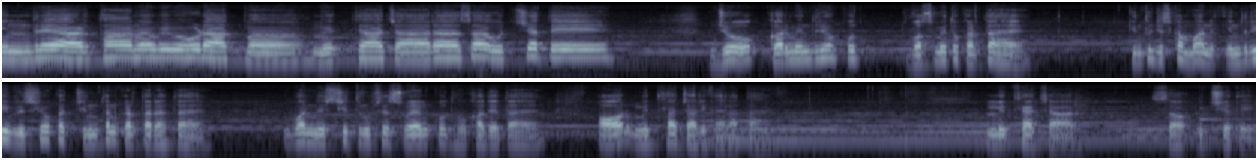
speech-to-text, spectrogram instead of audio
इंद्रिय अर्थान विमूढ़ात्मा, मिथ्याचार स उच्यते। जो कर्म इंद्रियों को वश में तो करता है किंतु जिसका मन इंद्रिय विषयों का चिंतन करता रहता है, वह निश्चित रूप से स्वयं को धोखा देता है और मिथ्याचारी कहलाता है। मिथ्याचार स उच्यते।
